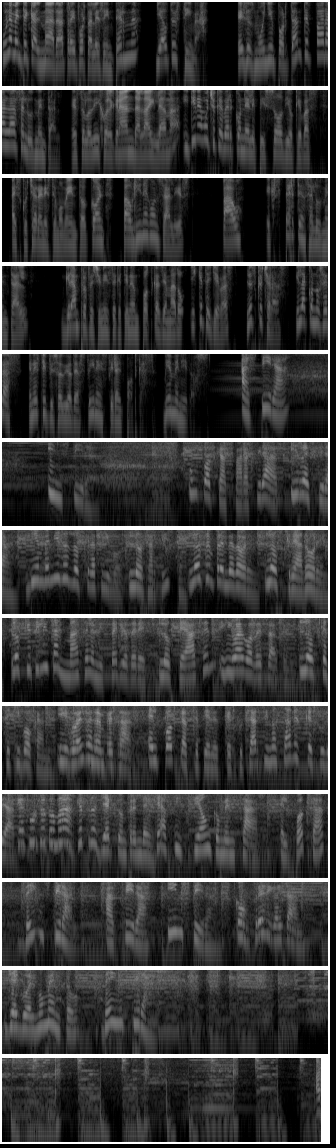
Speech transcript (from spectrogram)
Una mente calmada trae fortaleza interna y autoestima. Eso es muy importante para la salud mental. Esto lo dijo el gran Dalai Lama y tiene mucho que ver con el episodio que vas a escuchar en este momento con Paulina González. Pau, experta en salud mental, gran profesionista que tiene un podcast llamado ¿Y qué te llevas? Lo escucharás y la conocerás en este episodio de Aspira Inspira el podcast. Bienvenidos. Aspira, inspira. Un podcast para aspirar y respirar. Bienvenidos los creativos, los artistas, los emprendedores, los creadores, los que utilizan más el hemisferio derecho, los que hacen y luego deshacen, los que se equivocan y vuelven a empezar. El podcast que tienes que escuchar si no sabes qué estudiar, qué curso tomar, qué proyecto emprender, qué afición comenzar. El podcast de Inspiral. Aspira, inspira. Con Freddy Gaitán. Llegó el momento de inspirar.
